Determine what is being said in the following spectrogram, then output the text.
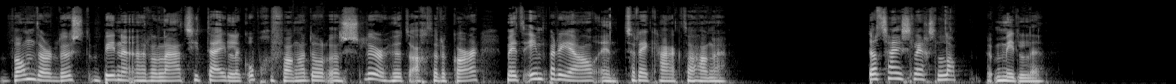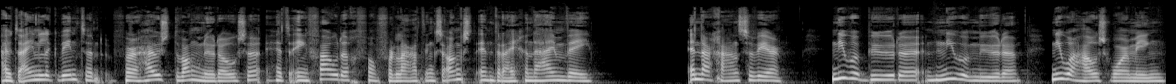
wanderlust binnen een relatie tijdelijk opgevangen... door een sleurhut achter de kar met imperiaal en trekhaak te hangen. Dat zijn slechts labmiddelen. Uiteindelijk wint een verhuisdwangneurose het eenvoudig van verlatingsangst en dreigende heimwee. En daar gaan ze weer. Nieuwe buren, nieuwe muren, nieuwe housewarming.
